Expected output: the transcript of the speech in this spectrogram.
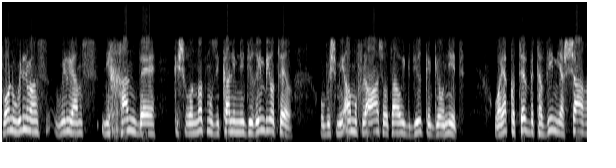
וון וויליאמס, וויליאמס ניחן בכישרונות מוזיקליים נדירים ביותר ובשמיעה מופלאה שאותה הוא הגדיר כגאונית. הוא היה כותב בתווים ישר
